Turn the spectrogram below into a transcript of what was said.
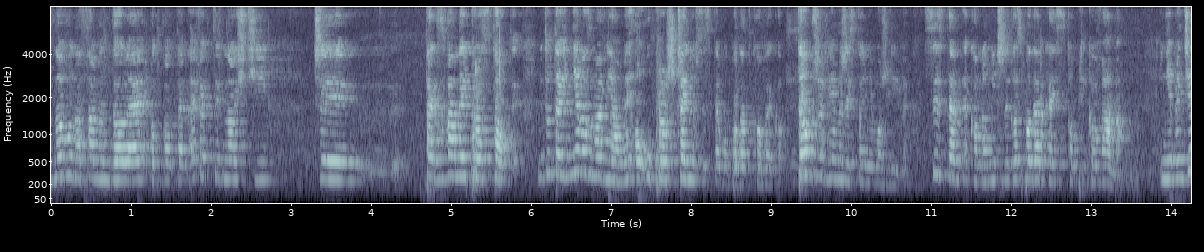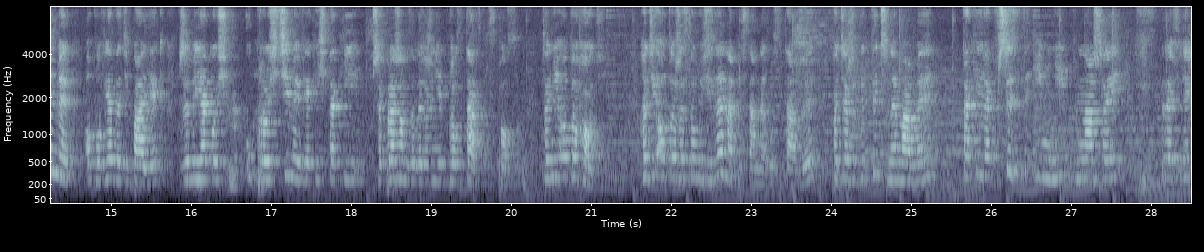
znowu na samym dole pod kątem efektywności czy tak zwanej prostoty. My tutaj nie rozmawiamy o uproszczeniu systemu podatkowego. Dobrze wiemy, że jest to niemożliwe. System ekonomiczny, gospodarka jest skomplikowana. I nie będziemy opowiadać bajek, że my jakoś uprościmy w jakiś taki, przepraszam za wyrażenie, prostacki sposób. To nie o to chodzi. Chodzi o to, że są źle napisane ustawy, chociaż wytyczne mamy takie jak wszyscy inni w naszej strefie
